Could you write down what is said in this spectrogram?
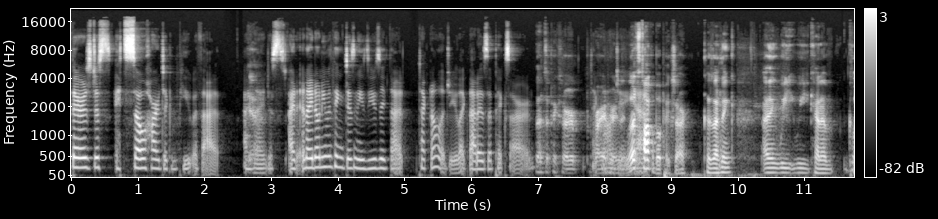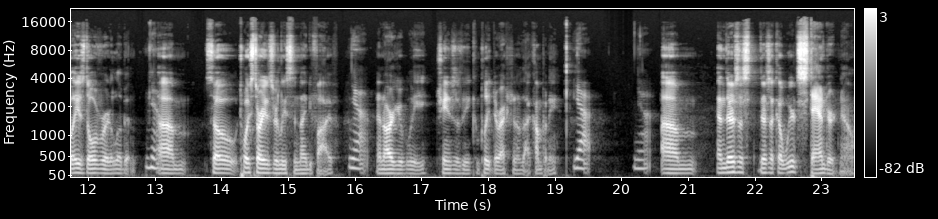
there's just it's so hard to compete with that and Yeah. i just I, and i don't even think disney's using that technology like that is a pixar That's a Pixar proprietary thing. Let's yeah. talk about Pixar because I think I think we we kind of glazed over it a little bit. yeah Um, so Toy Story is released in '95 yeah and arguably changes the complete direction of that company. yeah yeah Um, and there's a there's like a weird standard now.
